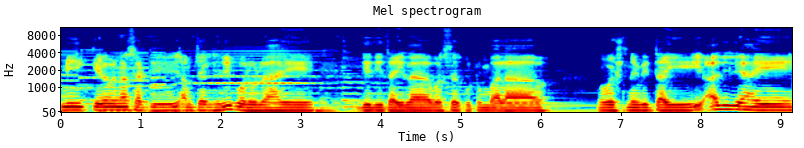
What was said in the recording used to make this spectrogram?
मी केळवणासाठी आमच्या घरी बोलवलं आहे. दिदीताईला ताईला कुटुंबाला वैष्णवी ताई आलेली आहे.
